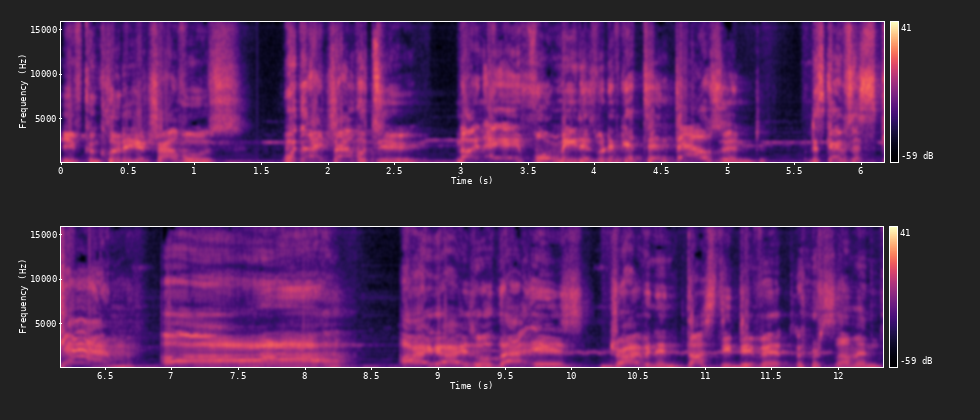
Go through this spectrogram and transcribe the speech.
You've concluded your travels. What did I travel to? 9884 meters. We didn't get 10,000. This game's a scam. Ah! All right, guys. Well, that is driving in Dusty Divot or something.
